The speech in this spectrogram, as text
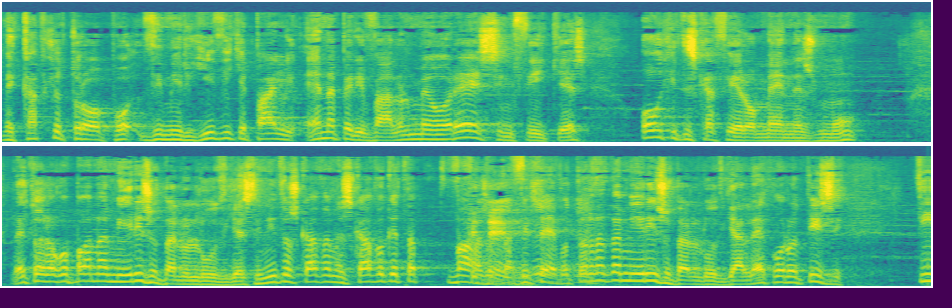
με κάποιο τρόπο δημιουργήθηκε πάλι ένα περιβάλλον με ωραίες συνθήκες, όχι τις καθιερωμένες μου. Δηλαδή τώρα εγώ πάω να μυρίσω τα λουλούδια. Συνήθως κάθομαι σκάβω και τα βάζω, τα Φυτεύεις. φυτεύω. Τώρα θα τα μυρίσω τα λουλούδια. Αλλά έχω ρωτήσει, τι,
